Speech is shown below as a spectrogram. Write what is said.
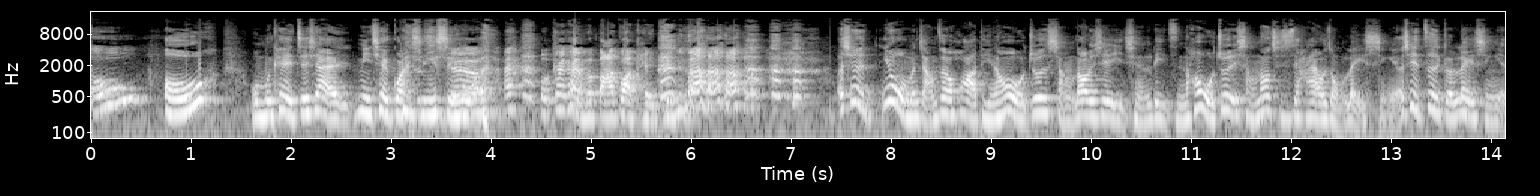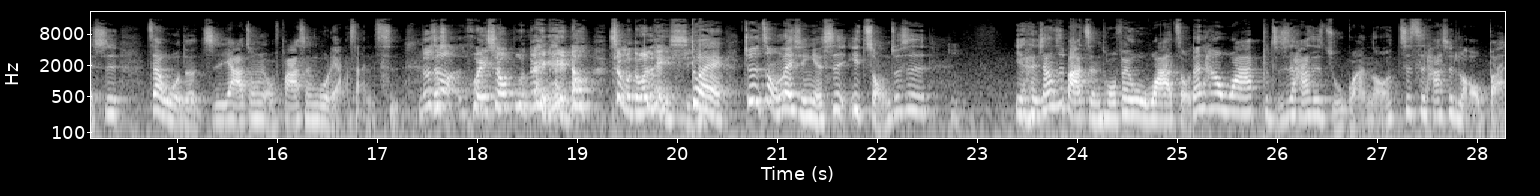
哦哦，我们可以接下来密切关心新闻。哎，我看看有没有八卦可以听。而且因为我们讲这个话题，然后我就想到一些以前的例子，然后我就想到其实还有一种类型，而且这个类型也是在我的职涯中有发生过两三次。你都说回收部队可以到这么多类型？对，就是这种类型也是一种，就是。也很像是把整坨废物挖走，但他挖不只是他是主管哦，这次他是老板。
